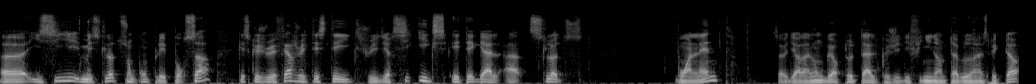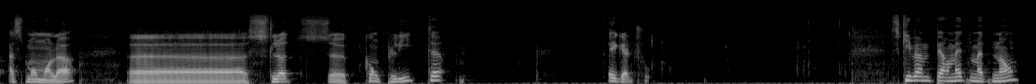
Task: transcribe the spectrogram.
euh, ici mes slots sont complets. Pour ça, qu'est-ce que je vais faire? Je vais tester x. Je vais dire si x est égal à slots.length ça veut dire la longueur totale que j'ai définie dans le tableau de l'inspecteur. À ce moment-là, euh, slots complete égale true. Ce qui va me permettre maintenant,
